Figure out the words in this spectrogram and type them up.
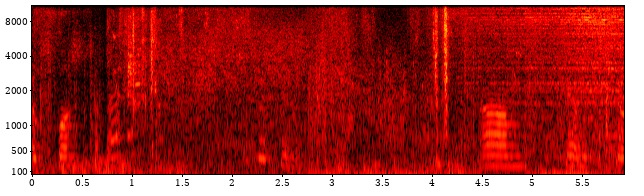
explosives of that. Um, should go.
